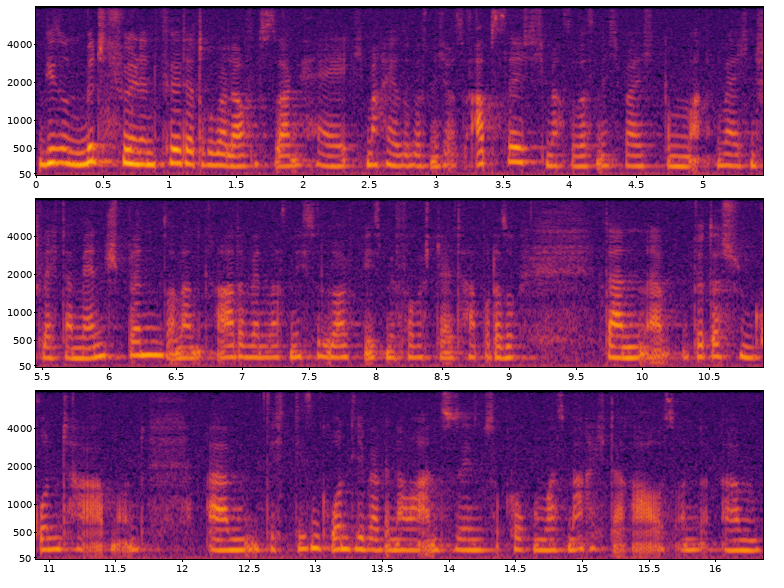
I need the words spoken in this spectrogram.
wie so einen mitfühlenden Filter drüber laufen, zu sagen, hey, ich mache ja sowas nicht aus Absicht, ich mache sowas nicht, weil ich, weil ich ein schlechter Mensch bin, sondern gerade wenn was nicht so läuft, wie ich es mir vorgestellt habe oder so, dann äh, wird das schon Grund haben und ähm, sich diesen Grund lieber genauer anzusehen, zu gucken, was mache ich daraus und ähm,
